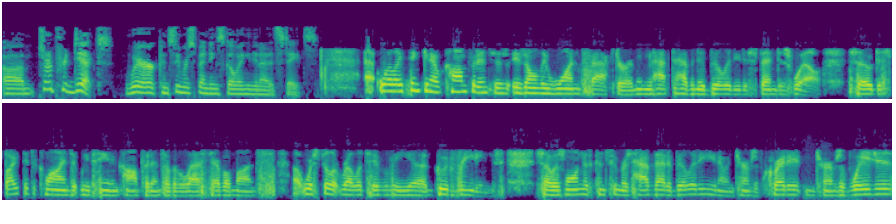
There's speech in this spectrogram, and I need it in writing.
um, sort of predict where consumer spending is going in the United States? Uh, well, I think, you know, confidence is, is only one factor. I mean, you have to have an ability to spend as well. So despite the declines that we've seen in confidence over the last several months, uh, we're still at relatively uh, good readings. So as long as consumers have that ability, you know, in terms of credit, in terms of wages,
